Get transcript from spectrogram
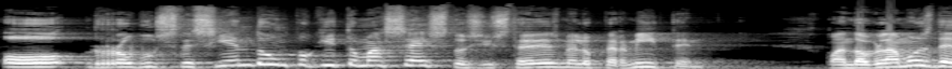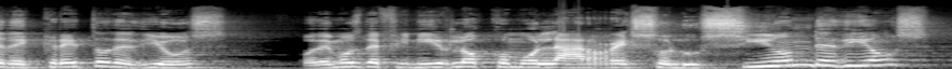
O robusteciendo un poquito más esto, si ustedes me lo permiten, cuando hablamos de decreto de Dios, podemos definirlo como la resolución de Dios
